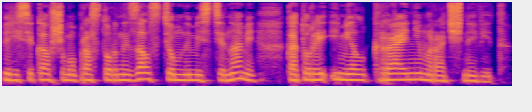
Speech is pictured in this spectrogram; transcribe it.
пересекавшему просторный зал с темными стенами, который имел крайне мрачный вид.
